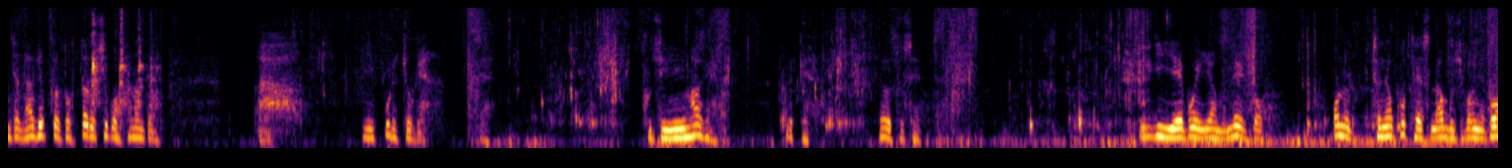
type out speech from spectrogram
이제 낙엽들도 떨어지고 하는데 아, 이 뿌리 쪽에 예, 푸짐하게 그렇게 넣어주세요. 일기예보에 의하면 내일 또 오늘 저녁부터 해서 남부 지방에도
